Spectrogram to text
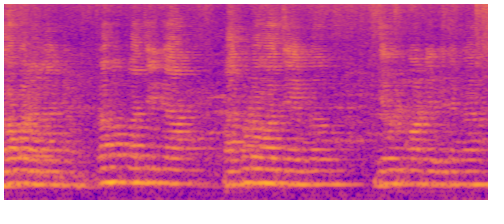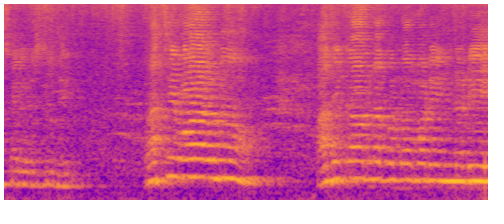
లోబడాలంటాడు బ్రహ్మపత్రిక పదమూడవ అధ్యాయంలో దేవుడి మాట విధంగా సెలవిస్తుంది. ప్రతి వాడును అధికారులకు లోబడి ఉండడి.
